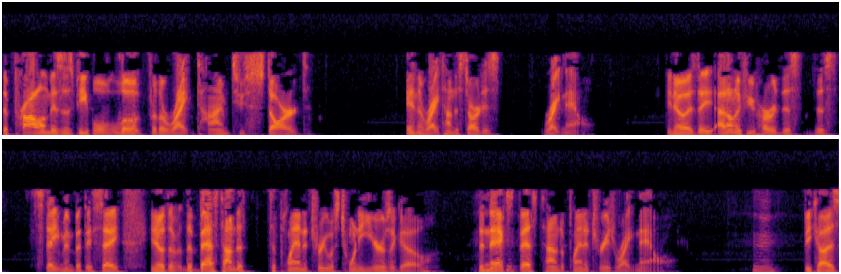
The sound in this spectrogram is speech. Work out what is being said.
The problem is, is people look for the right time to start and the right time to start is right now. You know, as they, I don't know if you've heard this this statement, but they say, you know, the the best time to to plant a tree was 20 years ago. The next best time to plant a tree is right now, hmm. because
